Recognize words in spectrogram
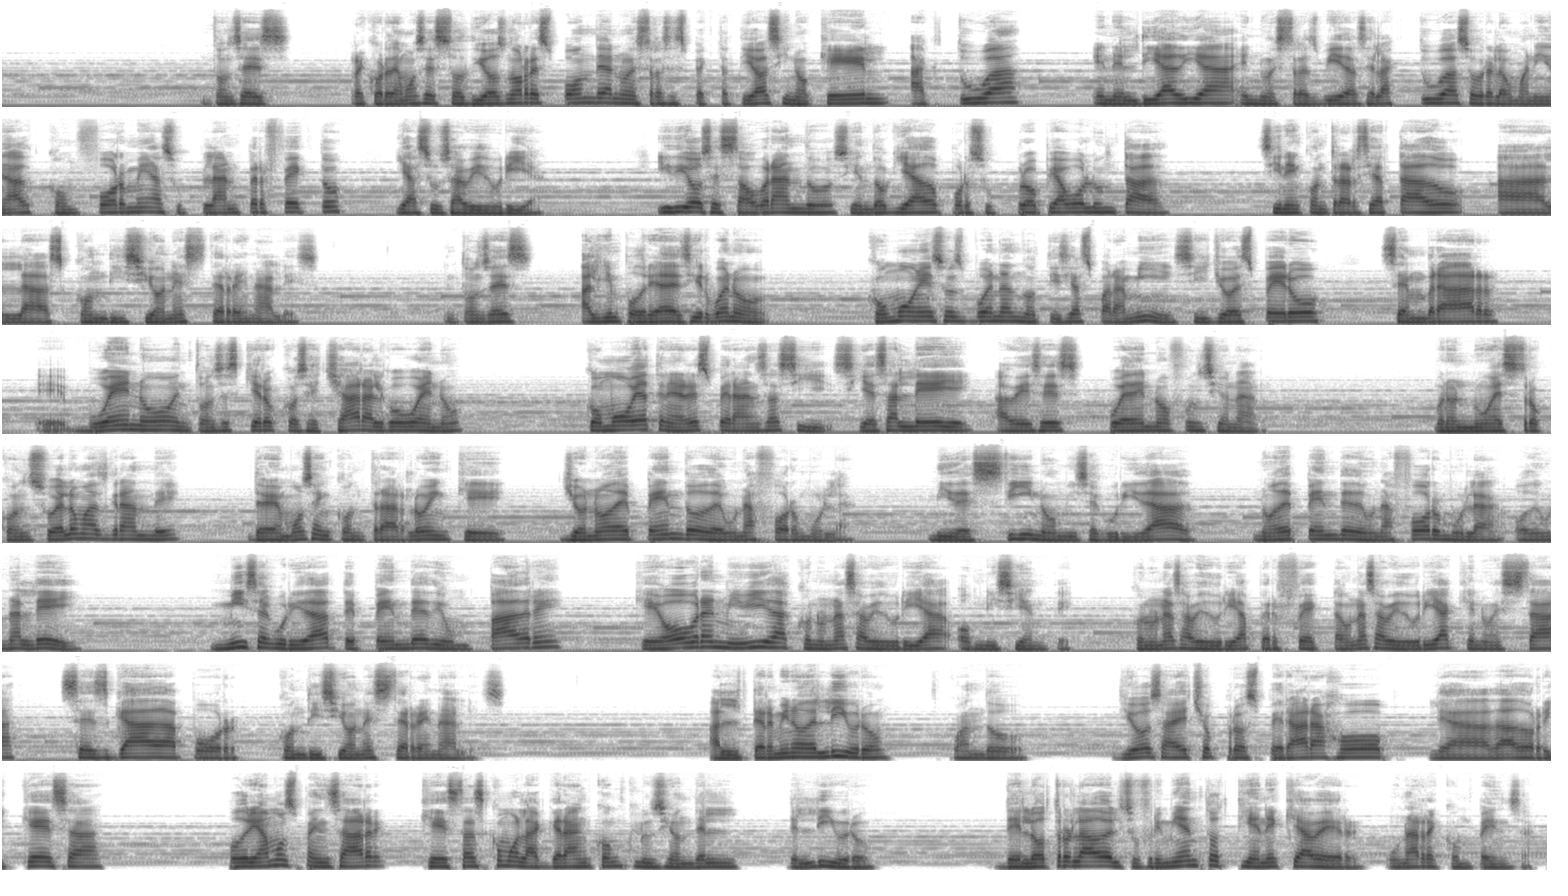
Entonces, recordemos esto, Dios no responde a nuestras expectativas, sino que Él actúa en el día a día en nuestras vidas. Él actúa sobre la humanidad conforme a su plan perfecto y a su sabiduría. Y Dios está obrando siendo guiado por su propia voluntad sin encontrarse atado a las condiciones terrenales. Entonces, alguien podría decir, bueno, ¿cómo eso es buenas noticias para mí? Si yo espero sembrar eh, bueno, entonces quiero cosechar algo bueno, ¿cómo voy a tener esperanza si, si esa ley a veces puede no funcionar? Bueno, nuestro consuelo más grande debemos encontrarlo en que yo no dependo de una fórmula. Mi destino, mi seguridad, no depende de una fórmula o de una ley. Mi seguridad depende de un Padre que obra en mi vida con una sabiduría omnisciente, con una sabiduría perfecta, una sabiduría que no está sesgada por condiciones terrenales. Al término del libro, cuando Dios ha hecho prosperar a Job, le ha dado riqueza, podríamos pensar que esta es como la gran conclusión del, del libro. Del otro lado del sufrimiento tiene que haber una recompensa.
